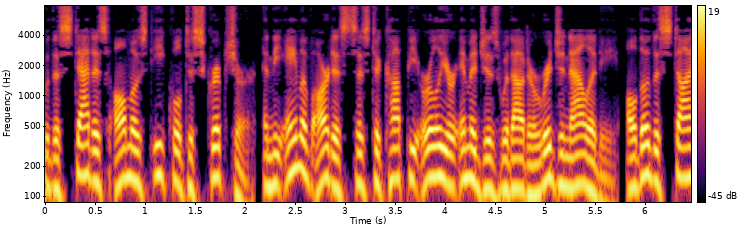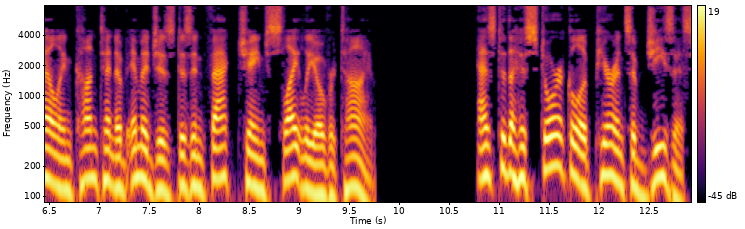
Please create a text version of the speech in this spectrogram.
with a status almost equal to scripture, and the aim of artists is to copy earlier images without originality, although the style and content of images does in fact change slightly over time. As to the historical appearance of Jesus,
